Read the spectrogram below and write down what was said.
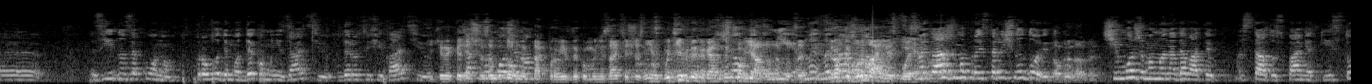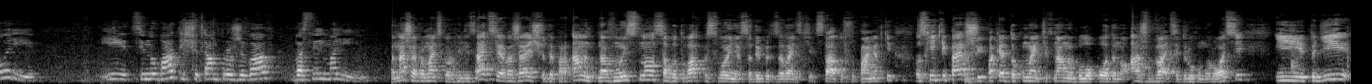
е, згідно закону проводимо декомунізацію, деросифікацію. Тільки не кажіть, що забудовник можемо- так провів декомунізацію, що з яка з ним Що- пов'язана. Ні, Це ми, ми, трохи кажемо, брутальний спосіб. ми кажемо про історичну довідку. Добре, добре. Чи можемо ми надавати статус пам'ятки історії і цінувати, що там проживав Василь Малінін? Наша громадська організація вважає, що департамент навмисно саботував присвоєння садиби Зеленських статусу пам'ятки, оскільки перший пакет документів нами було подано аж в 22-му році, і тоді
